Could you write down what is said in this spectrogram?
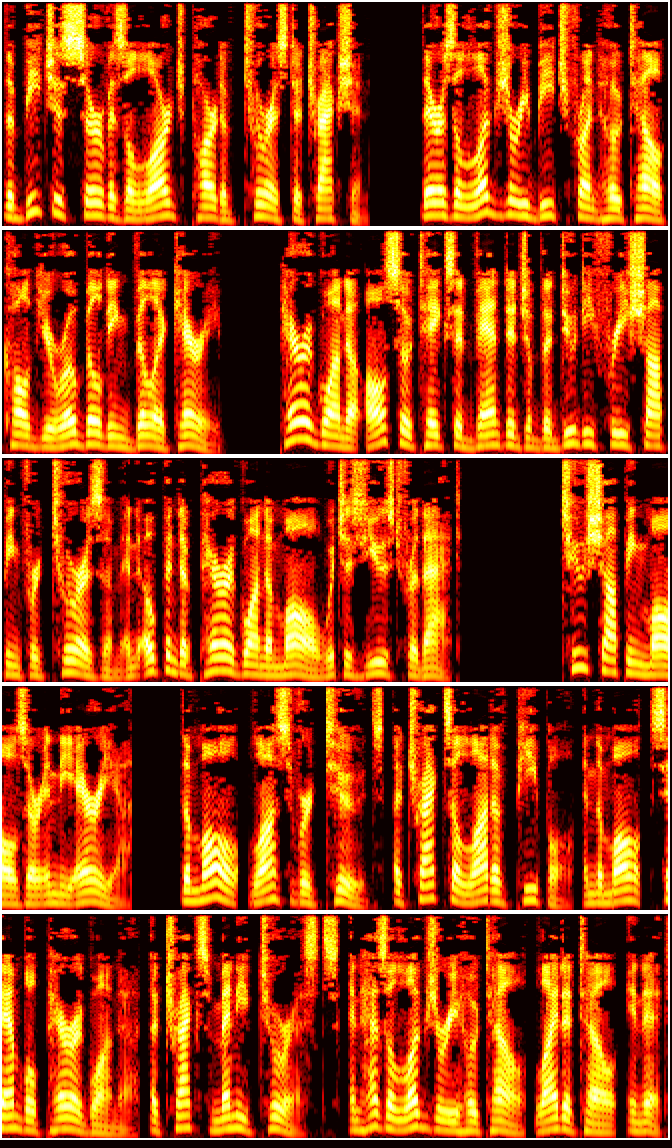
The beaches serve as a large part of tourist attraction. There is a luxury beachfront hotel called Eurobuilding Villa Caribe. Paraguana also takes advantage of the duty-free shopping for tourism and opened a Paraguana mall which is used for that. Two shopping malls are in the area. The mall, Las Virtudes, attracts a lot of people, and the mall, Sambil Paraguana, attracts many tourists, and has a luxury hotel, Lidotel, in it.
